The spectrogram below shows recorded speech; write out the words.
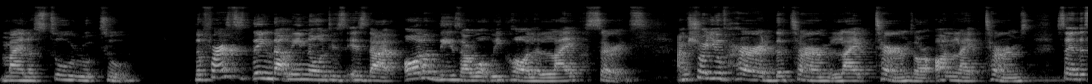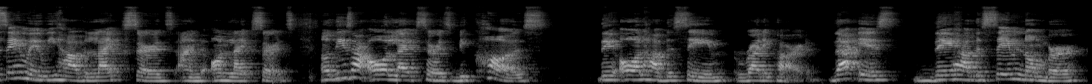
minus 2 root 2. The first thing that we notice is that all of these are what we call like surds. I'm sure you've heard the term like terms or unlike terms. So in the same way, we have like surds and unlike surds. Now these are all like surds because they all have the same radicand. That is, they have the same number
